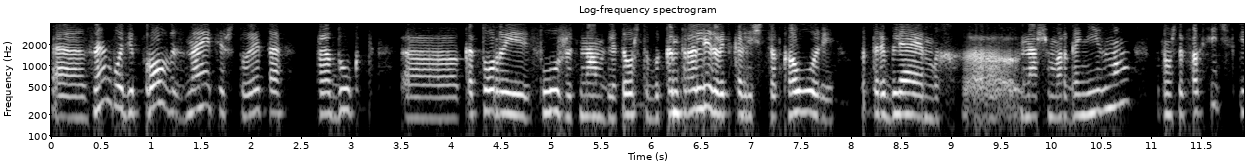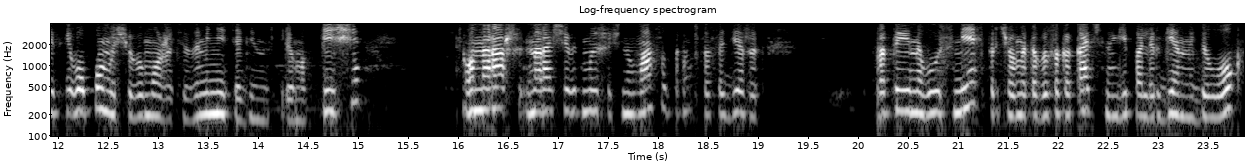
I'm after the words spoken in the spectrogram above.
Э, Zen Body Pro, вы знаете, что это продукт, э, который служит нам для того, чтобы контролировать количество калорий, потребляемых э, нашим организмом, потому что фактически с его помощью вы можете заменить один из приемов пищи, он наращивает мышечную массу, потому что содержит протеиновую смесь, причем это высококачественный гипоаллергенный белок,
